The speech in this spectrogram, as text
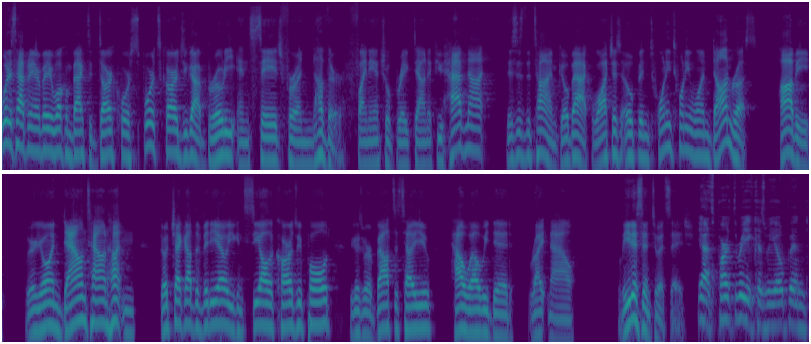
What is happening, everybody? Welcome back to Darkhorse Sports Cards. You got Brodie and Sage for another financial breakdown. If you have not, this is the time. Go back, watch us open 2021 Donruss Hobby. We're going downtown hunting. Go check out the video. You can see all the cards we pulled because we're about to tell you how well we did right now. Lead us into it, Sage. Yeah, it's part three because we opened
